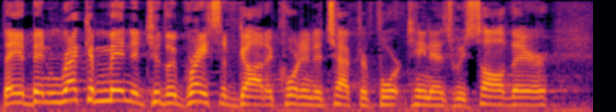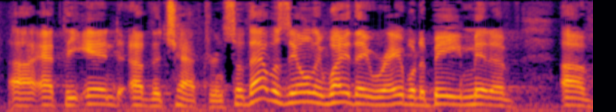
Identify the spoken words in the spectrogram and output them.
They had been recommended to the grace of God according to chapter 14, as we saw there uh, at the end of the chapter. And so that was the only way they were able to be men of, of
